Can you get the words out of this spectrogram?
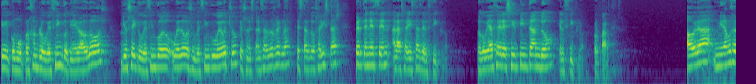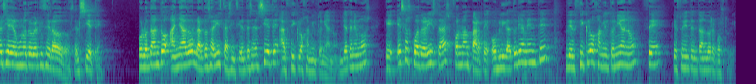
que como por ejemplo V5 tiene grado 2, yo sé que V5V2 y V5V8, que son estas dos reglas, estas dos aristas, pertenecen a las aristas del ciclo. Lo que voy a hacer es ir pintando el ciclo por partes. Ahora miramos a ver si hay algún otro vértice de grado 2, el 7. Por lo tanto, añado las dos aristas incidentes en el 7 al ciclo hamiltoniano. Ya tenemos que esas cuatro aristas forman parte obligatoriamente del ciclo hamiltoniano C que estoy intentando reconstruir.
